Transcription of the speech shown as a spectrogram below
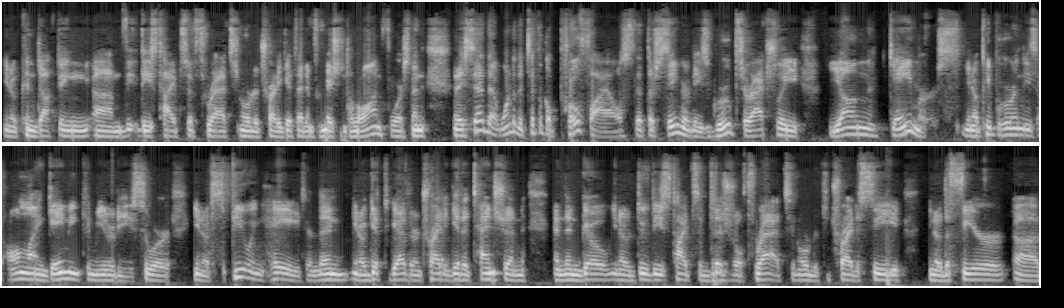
you know conducting um, th- these types of threats in order to try to get that information to law enforcement. And they said that one of the typical profiles that they're seeing are these groups are actually young gamers, you know, people who are in these online gaming communities who are you know spewing hate and then you know get together and try to get attention and then go you know do these types of digital threats in order to try to see you know the fear uh,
